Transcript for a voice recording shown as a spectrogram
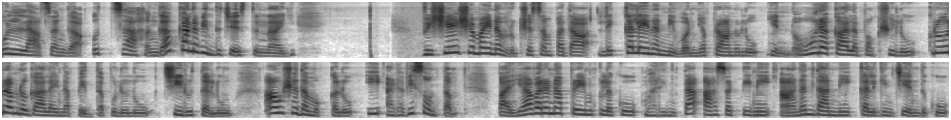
ఉల్లాసంగా ఉత్సాహంగా కనువిందు చేస్తున్నాయి. విశేషమైన వృక్ష సంపద లెక్కలేనన్ని వన్యప్రాణులు ఎన్నో రకాల పక్షులు క్రూర మృగాలైన పెద్ద పులులు చిరుతలు ఔషధ మొక్కలు ఈ అడవి సొంతం. పర్యావరణ ప్రేమికులకు మరింత ఆసక్తిని ఆనందాన్ని కలిగించేందుకు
